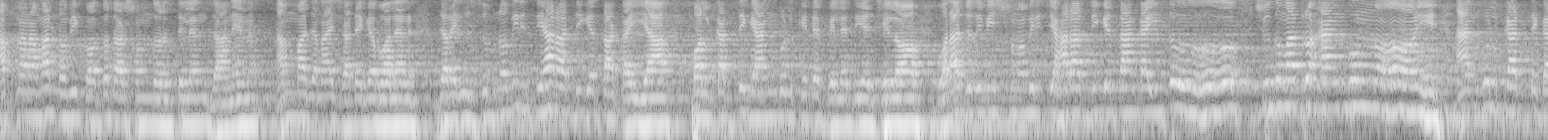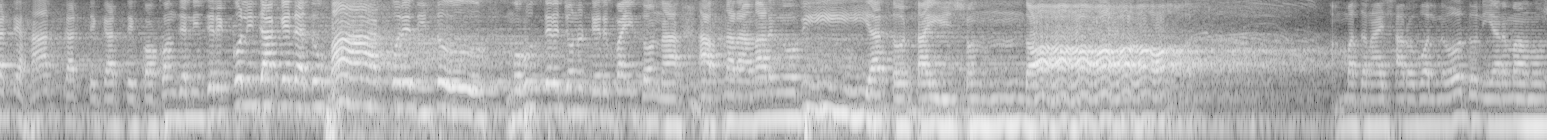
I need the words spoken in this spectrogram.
আপনার আমার নবী কতটা সুন্দর ছিলেন জানেন? আম্মা জানাই ডেকে বলেন, যারা ইউসুফ নবীর চেহারার দিকে তাকাইয়া ফল কাটতে গিয়ে আঙ্গুল কেটে ফেলে দিয়েছিল, ওরা যদি বিশ্ব নবীর চেহারার দিকে তাকাইতো, শুধুমাত্র আঙ্গুল নয়, আঙ্গুল কাটতে কাটতে, হাত কাটতে কাটতে কখন যে নিজের কলিজা কেটে দুফাক করে দিত, মুহূর্তের জন্য টের পাইতো না। আপনার আমার নবী এতটাই সুন্দর। আম্মা জান আয়সারও বললেন ও দুনিয়ার মানুষ,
